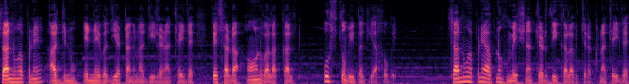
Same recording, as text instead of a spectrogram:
ਸਾਨੂੰ ਆਪਣੇ ਅੱਜ ਨੂੰ ਇੰਨੇ ਵਧੀਆ ਢੰਗ ਨਾਲ ਜੀ ਲੈਣਾ ਚਾਹੀਦਾ ਕਿ ਸਾਡਾ ਆਉਣ ਵਾਲਾ ਕੱਲ ਉਸ ਤੋਂ ਵੀ ਵਧੀਆ ਹੋਵੇ। ਸਾਨੂੰ ਆਪਣੇ ਆਪ ਨੂੰ ਹਮੇਸ਼ਾ ਚੜ੍ਹਦੀ ਕਲਾ ਵਿੱਚ ਰੱਖਣਾ ਚਾਹੀਦਾ ਹੈ।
